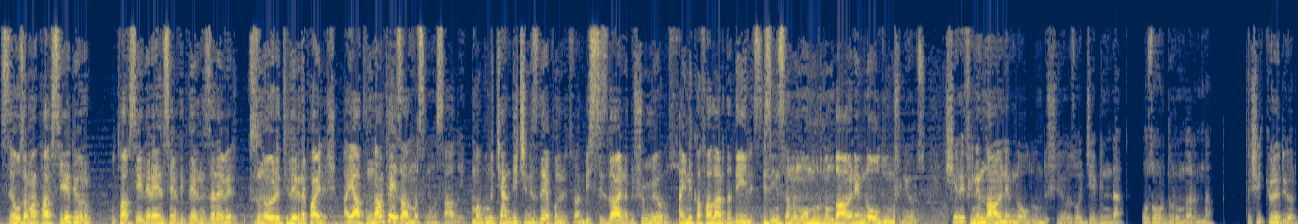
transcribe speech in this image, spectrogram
Size o zaman tavsiye ediyorum. Bu tavsiyeleri en sevdiklerinize de verin. Kızın öğretilerini paylaşın. Hayatından feyz almasını sağlayın? Ama bunu kendi içinizde yapın lütfen. Biz sizle aynı düşünmüyoruz. Aynı kafalarda değiliz. Biz insanın onurunun daha önemli olduğunu düşünüyoruz. Şerefinin daha önemli olduğunu düşünüyoruz o cebinden, o zor durumlarından. Teşekkür ediyorum.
